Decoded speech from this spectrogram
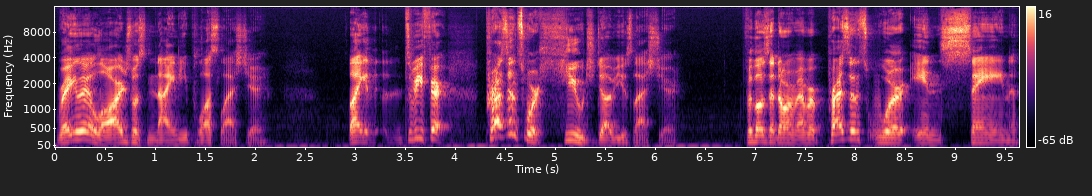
Regular large was 90 plus last year. Like to be fair, presents were huge W's last year. For those that don't remember, presents were insane,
